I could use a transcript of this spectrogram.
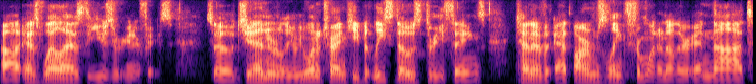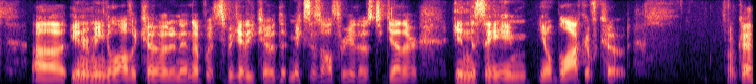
uh, as well as the user interface. So generally, we want to try and keep at least those three things kind of at arm's length from one another and not uh, intermingle all the code and end up with spaghetti code that mixes all three of those together in the same you know block of code. Okay.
